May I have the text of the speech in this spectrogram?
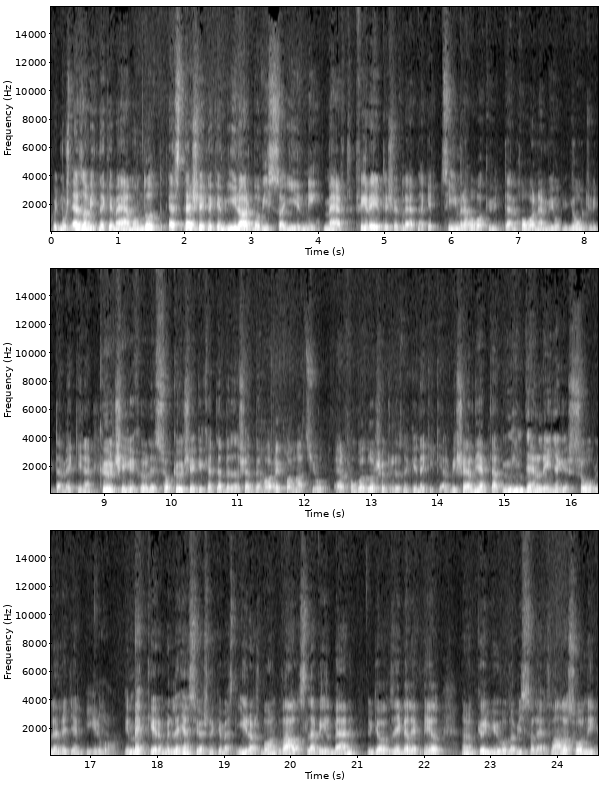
hogy most ez, amit nekem elmondott, ezt tessék nekem írásba visszaírni, mert félreértések lehetnek egy címre, hova küldtem, hova nem jó, jó küldtem meg kinek, költségekről lesz szó, költségeket ebben az esetben, ha a reklamáció elfogadott, ez neki, neki kell viselnie, tehát minden lényeges szó le legyen írva. Én megkérem, hogy legyen szíves nekem ezt írásban, válaszlevélben, ugye az e-maileknél nagyon könnyű oda-vissza lehet válaszolni,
